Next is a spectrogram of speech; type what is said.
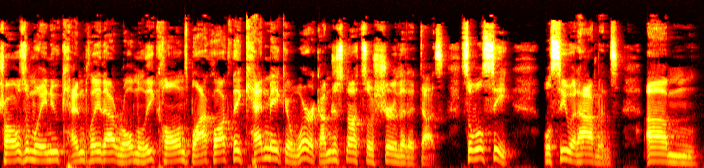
Charles Omenihu can play that role. Maliek Collins, Blacklock, they can make it work. I'm just not so sure that it does. So we'll see. We'll see what happens. Um,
